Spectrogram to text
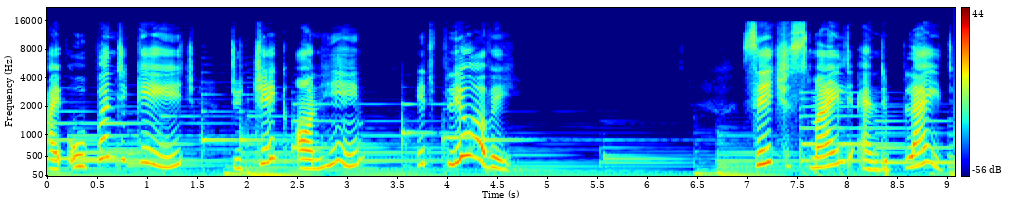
I opened cage to check on him, it flew away. Sage smiled and replied,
